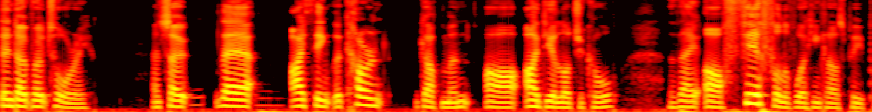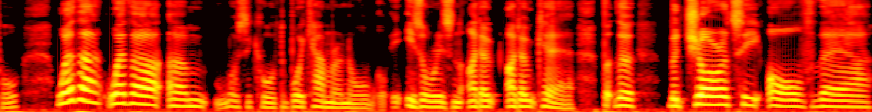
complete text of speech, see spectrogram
then don't vote Tory, and so there, I think the current government are ideological. They are fearful of working class people. Whether whether um, what's he called, the boy Cameron, or is or isn't, I don't I don't care. But the majority of their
